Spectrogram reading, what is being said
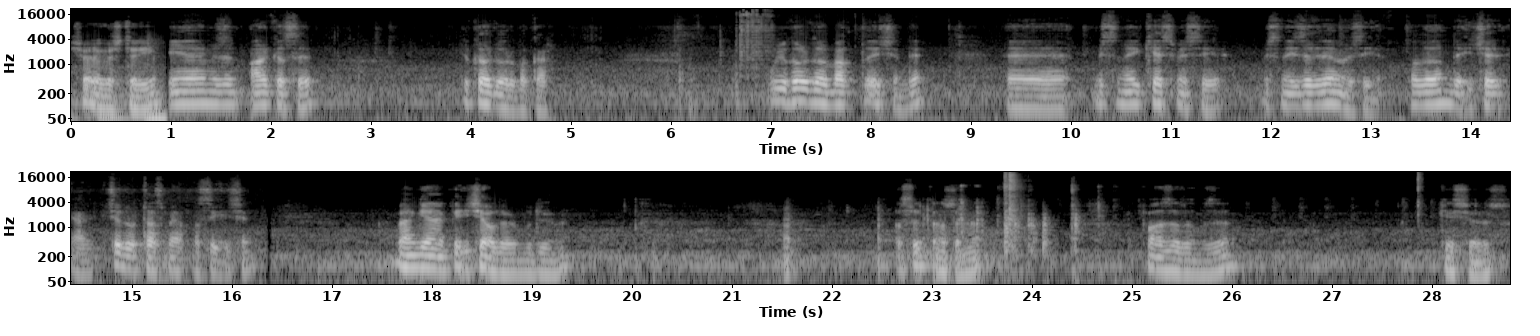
şöyle göstereyim. İğnelerimizin arkası yukarı doğru bakar. Bu yukarı doğru baktığı için de e, misineyi kesmesi, misineyi zedelememesi, balığın da içe, yani içe doğru tasma yapması için ben genellikle içe alıyorum bu düğümü. Asırdıktan sonra fazlalığımızı kesiyoruz.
